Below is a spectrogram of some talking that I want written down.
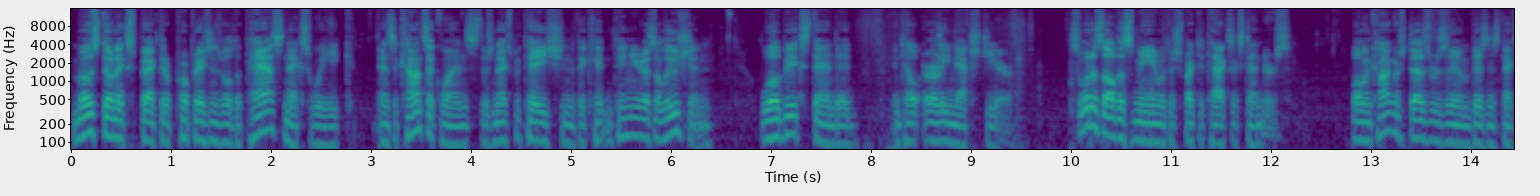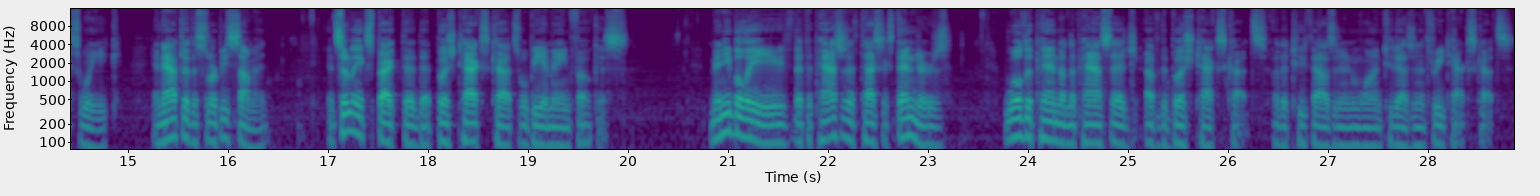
Most don't expect their appropriations bill to pass next week, and as a consequence, there's an expectation that the continuing resolution will be extended until early next year. So, what does all this mean with respect to tax extenders? Well, when Congress does resume business next week, and after the Slurpee Summit, it's certainly expected that Bush tax cuts will be a main focus. Many believe that the passage of tax extenders will depend on the passage of the Bush tax cuts, or the 2001 2003 tax cuts.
